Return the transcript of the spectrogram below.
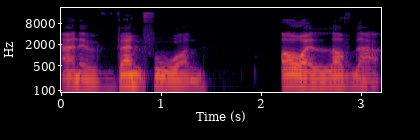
an eventful one. Oh, I love that.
